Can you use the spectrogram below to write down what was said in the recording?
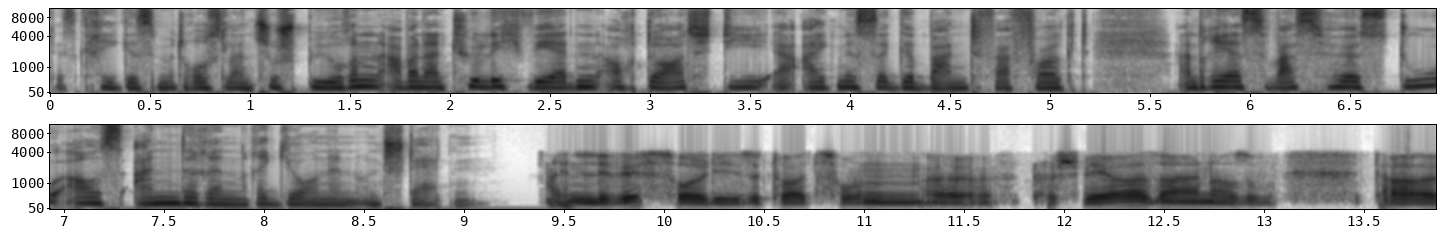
des Krieges mit Russland zu spüren. Aber natürlich werden auch dort die Ereignisse gebannt verfolgt. Andreas, was hörst du aus anderen Regionen und Städten? In Lviv soll die Situation äh, schwerer sein, also da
